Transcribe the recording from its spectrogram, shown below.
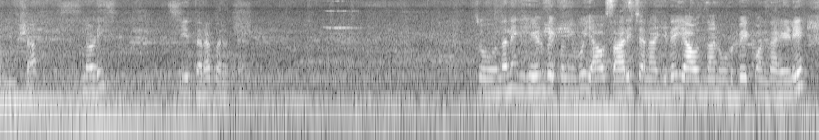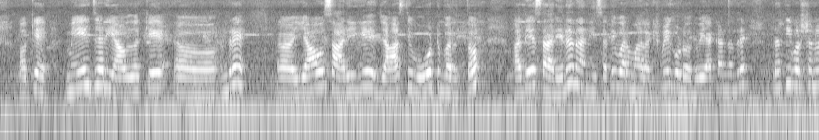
ಒಂದು ನಿಮಿಷ. ನೋಡಿ, ಈ ಥರ ಬರುತ್ತೆ. ಸೊ ನನಗೆ ಹೇಳಬೇಕು ನೀವು ಯಾವ ಸಾರಿ ಚೆನ್ನಾಗಿದೆ, ಯಾವ್ದು ನಾನು ಉಡಬೇಕು ಅಂತ ಹೇಳಿ. ಓಕೆ ಮೇಜರ್ ಯಾವುದಕ್ಕೆ ಅಂದರೆ ಯಾವ ಸಾರಿಗೆ ಜಾಸ್ತಿ ಓಟ್ ಬರುತ್ತೋ ಅದೇ ಸಾರಿನ ನಾನು ಈ ಸತಿ ವರಮಹಾಲಕ್ಷ್ಮಿಗೆ ಉಡೋದು ಯಾಕಂತಂದರೆ ಪ್ರತಿ ವರ್ಷನೂ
